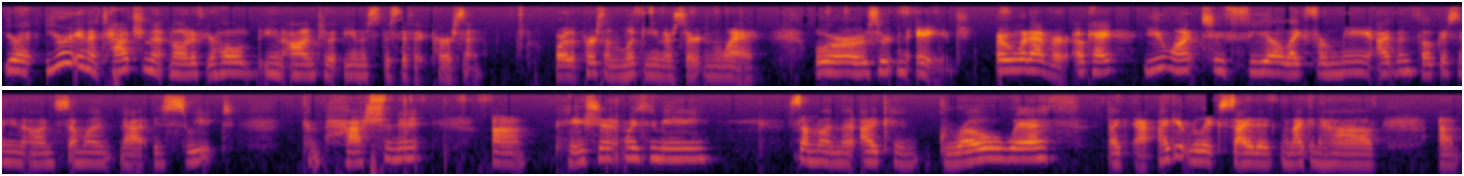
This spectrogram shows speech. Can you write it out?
you're you're in attachment mode if you're holding on to it being a specific person or the person looking a certain way or a certain age or whatever, okay? You want to feel like for me, I've been focusing on someone that is sweet, compassionate, uh, patient with me, someone that I can grow with. Like, I get really excited when I can have um,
